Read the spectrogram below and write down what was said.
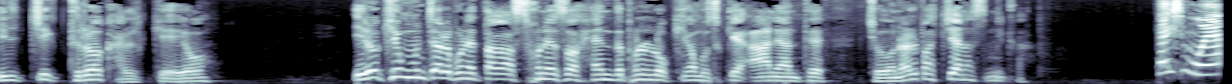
일찍 들어갈게요. 이렇게 문자를 보냈다가 손에서 핸드폰을 놓기가 무섭게 아내한테 전화를 받지 않았습니까? 당신 뭐야?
